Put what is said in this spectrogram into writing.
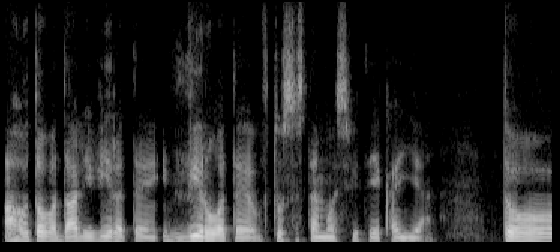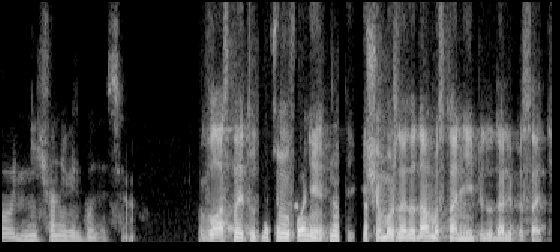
а готова далі вірити і ввірувати в ту систему освіти, яка є, то нічого не відбудеться. Власне, тут на цьому фоні, ну, що можна я додам останній і піду далі писати.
